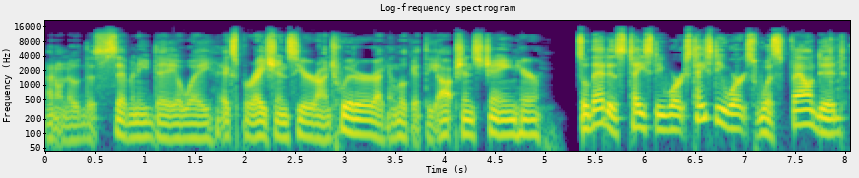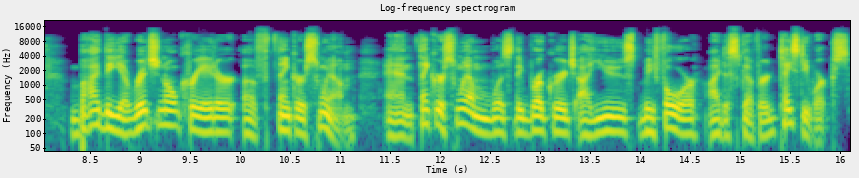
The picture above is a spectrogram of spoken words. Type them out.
I don't know, the 70 day away expirations here on Twitter. I can look at the options chain here. So that is Tastyworks. Tastyworks was founded by the original creator of Thinkorswim, and Thinkorswim was the brokerage I used before I discovered Tastyworks.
